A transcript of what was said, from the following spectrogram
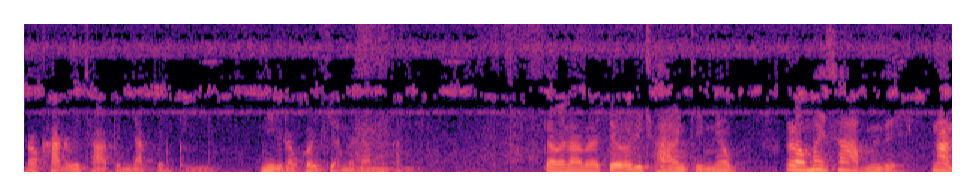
เราคาดอวิชาเป็นยักษ์เป็นผี นี่เราเคยเขียนไว้แล้วเหมือนกัน แต่เวลาเราเจอวิชาจริงเนี่ยเราไม่ทราบมันสิ นั่น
